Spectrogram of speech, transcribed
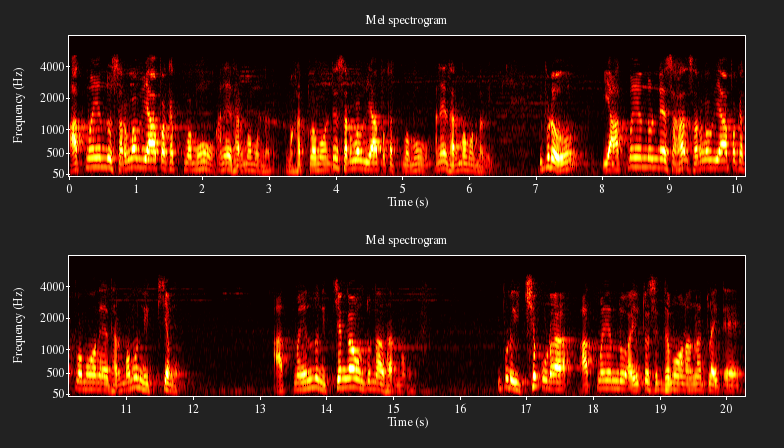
ఆత్మయందు సర్వవ్యాపకత్వము అనే ధర్మం ఉన్నది. మహత్వము అంటే సర్వవ్యాపకత్వము అనే ధర్మం ఉన్నది. ఇప్పుడు ఈ ఆత్మయందుండే సహ సర్వవ్యాపకత్వము అనే ధర్మము నిత్యము. ఆత్మయందు నిత్యంగా ఉంటుంది ఆ ధర్మము. ఇప్పుడు ఇచ్ఛ కూడా ఆత్మయందు అయుత సిద్ధము అని అన్నట్లయితే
